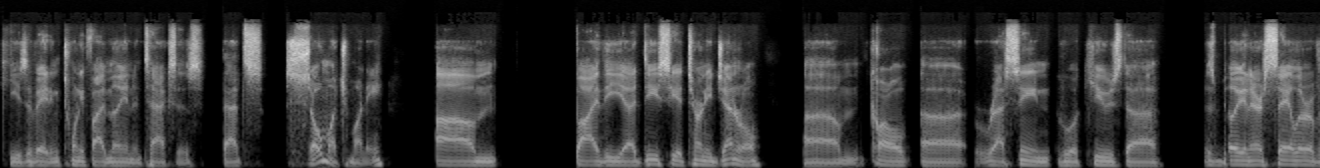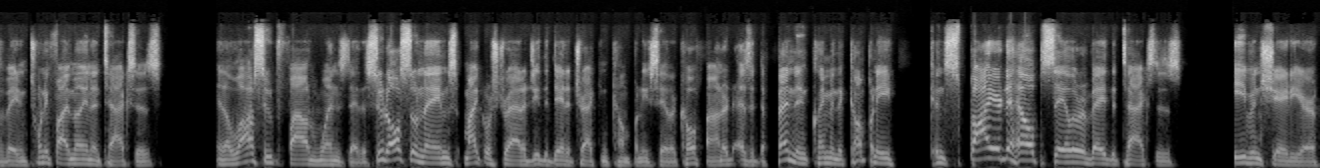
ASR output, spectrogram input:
he's evading 25 million in taxes. That's so much money. Um, by the uh, DC Attorney General, um, Karl uh, Racine, who accused uh, this billionaire Saylor of evading 25 million in taxes in a lawsuit filed Wednesday. The suit also names MicroStrategy, the data tracking company Saylor co-founded, as a defendant, claiming the company conspired to help Saylor evade the taxes. Even shadier.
